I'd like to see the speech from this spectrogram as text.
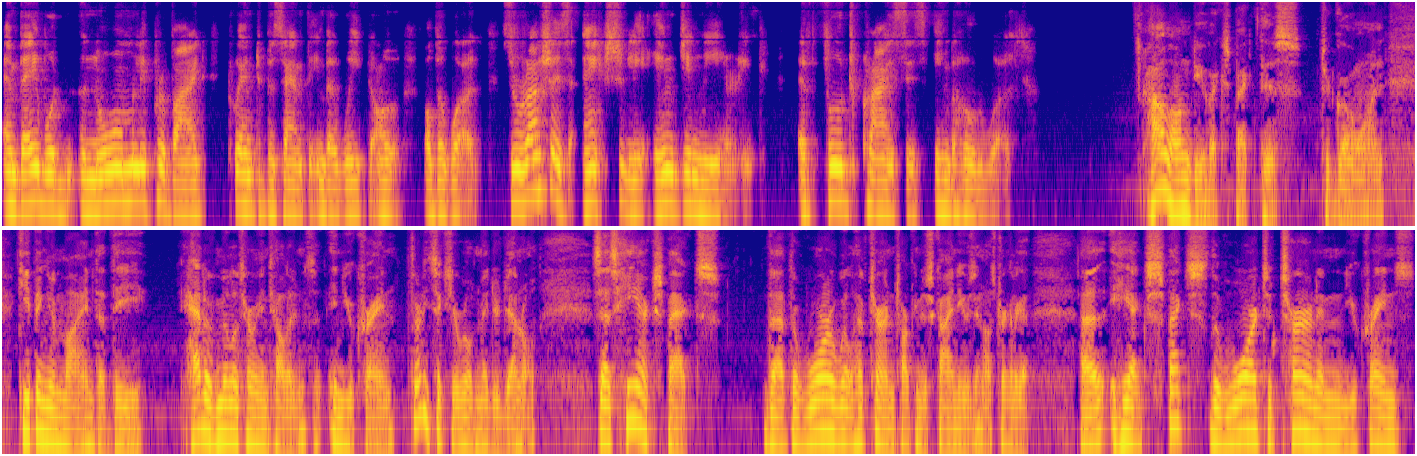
and they would normally provide 20% in the wheat of, of the world. So Russia is actually engineering a food crisis in the whole world. How long do you expect this to go on, keeping in mind that the head of military intelligence in Ukraine, 36 year old Major General, says he expects that the war will have turned, talking to Sky News in Australia, uh, he expects the war to turn in Ukraine's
